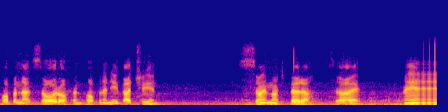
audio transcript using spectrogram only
popping that side off and popping a new battery in. So much better. So, man.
